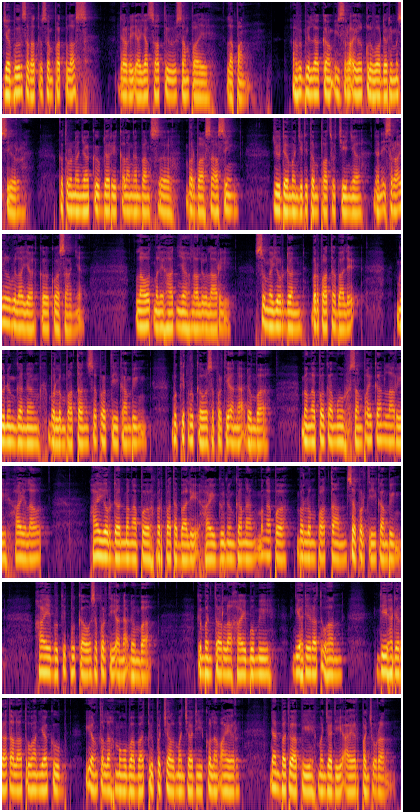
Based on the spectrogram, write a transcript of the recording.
Jabur 114 dari ayat 1 sampai 8. Apabila kaum Israel keluar dari Mesir, keturunan Yakub dari kalangan bangsa berbahasa asing, Yuda menjadi tempat sucinya dan Israel wilayah kekuasaannya. Laut melihatnya lalu lari, sungai Yordan berpatah balik, gunung ganang berlompatan seperti kambing, bukit bukau seperti anak domba, Mengapa kamu sampaikan lari, hai laut? Hai Yordan, mengapa berpatah balik? Hai gunung kanang, mengapa berlompatan seperti kambing? Hai bukit bukau seperti anak domba. Gementarlah hai bumi di hadirat Tuhan, di hadirat Allah Tuhan Yakub yang telah mengubah batu pecal menjadi kolam air dan batu api menjadi air pancuran.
